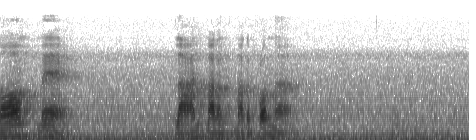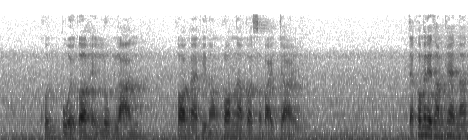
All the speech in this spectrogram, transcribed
น้อง แม่ หลานมากันมากันพร้อมหน้า คนป่วยก็เห็นลูกหลาน พ่อแม่พี่น้องพร้อมหน้าก็สบายใจ แต่ก็ไม่ได้ทำแค่นั้น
